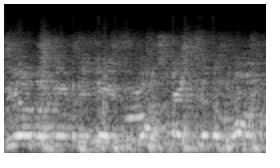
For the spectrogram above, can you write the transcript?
If you don't know the name of the dance, we go straight to the point.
